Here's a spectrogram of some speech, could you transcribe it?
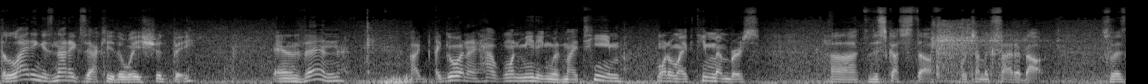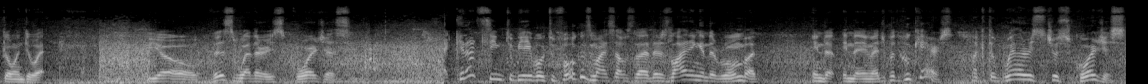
the lighting is not exactly the way it should be. And then I, I go and I have one meeting with my team one of my team members uh, to discuss stuff which I'm excited about. So let's go and do it. Yo this weather is gorgeous. I cannot seem to be able to focus myself so that there's lighting in the room but in the in the image but who cares? Like the weather is just gorgeous.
